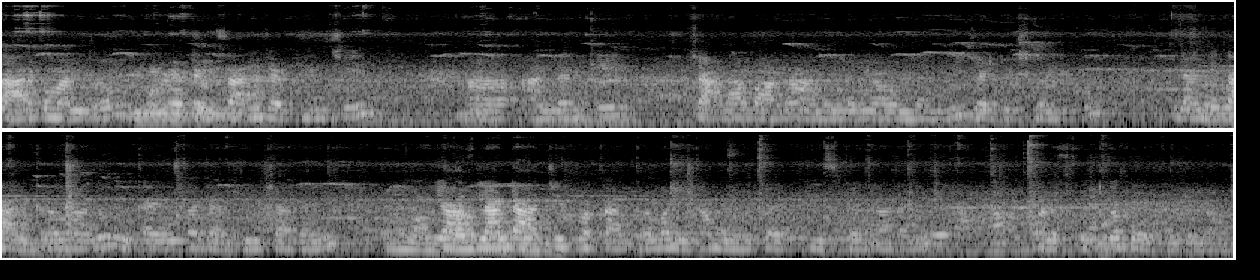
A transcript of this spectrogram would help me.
తారక మంత్రం సార్లు జపించి అందరికీ చాలా బాగా ఆనందంగా ఉందండి జరిపించినందుకు ఇలాంటి కార్యక్రమాలు ఇంకా ఇంకా జరిపించాలని ఇలాంటి ఆధ్యాత్మిక కార్యక్రమాలు ఇంకా ముందుకు తీసుకెళ్ళాలని మనస్ఫూర్తిగా కోరుకుంటున్నాము.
